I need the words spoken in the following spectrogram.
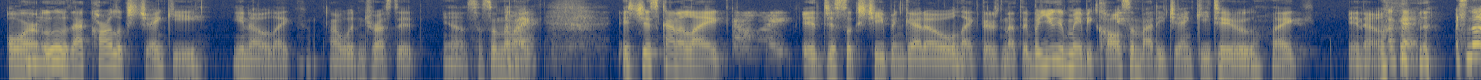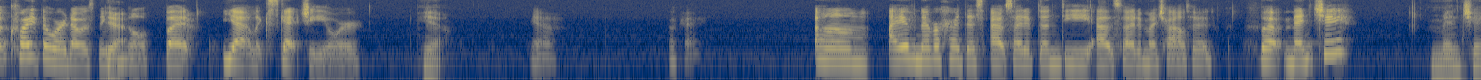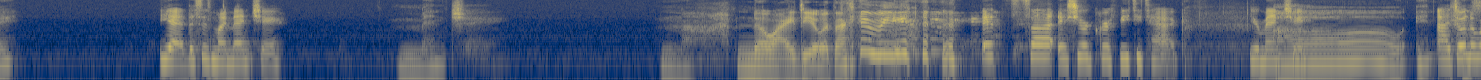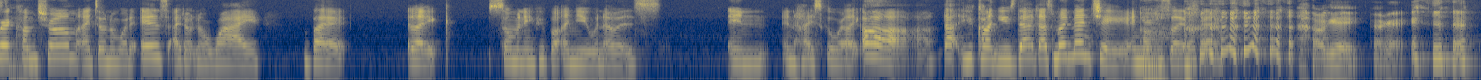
Or, mm-hmm. Ooh, that car looks janky. You know, like, I wouldn't trust it. You know, so something okay. like, it's just kind of like, it just looks cheap and ghetto. Like, there's nothing. But you could maybe call somebody janky too. Like, you know. okay. It's not quite the word I was thinking yeah. of, but yeah, like sketchy or yeah. Yeah. Okay. Um, I have never heard this outside of Dundee, outside of my childhood. But menche? Menche? Yeah, this is my menche. Menche. No, I have no idea what that can be. it's uh, it's your graffiti tag. Your menche. Oh, I don't know where it comes from. I don't know what it is. I don't know why. But like so many people I knew when I was in in high school were like, ah, oh, that you can't use that. That's my menchie, and you're oh. just like, okay, okay, okay.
